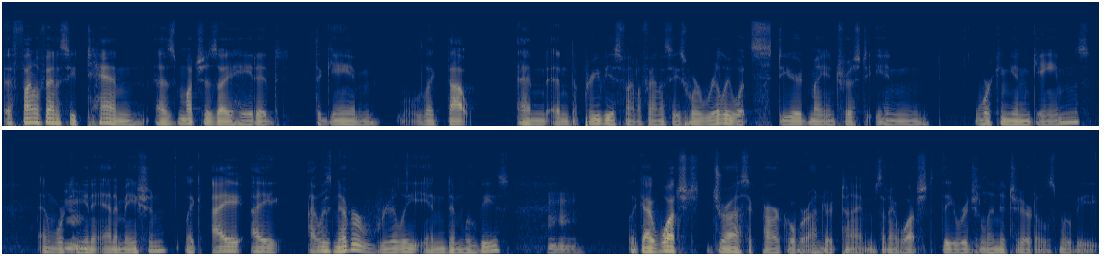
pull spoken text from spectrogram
uh, Final Fantasy ten. As much as I hated the game, like that and and the previous Final Fantasies were really what steered my interest in working in games and working mm. in animation. Like I I I was never really into movies. Mm-hmm. Like I watched Jurassic Park over a hundred times, and I watched the original Ninja Turtles movie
